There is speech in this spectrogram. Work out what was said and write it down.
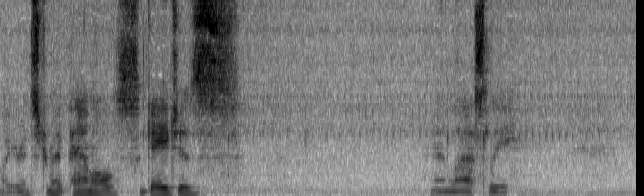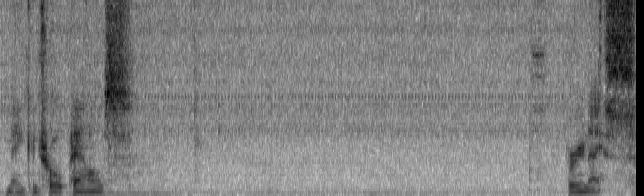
All your instrument panels gauges and lastly main control panels. Very nice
